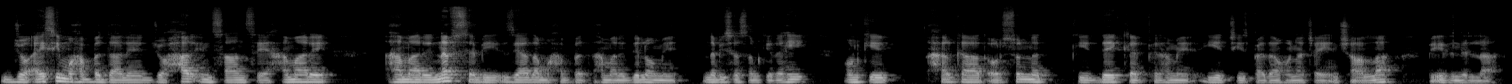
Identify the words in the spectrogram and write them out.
جو ایسی محبت ڈالیں جو ہر انسان سے ہمارے ہمارے نفس سے بھی زیادہ محبت ہمارے دلوں میں نبی صلی اللہ علیہ وسلم کی رہی۔ ان کی حرکات اور سنت کی دیکھ کر پھر ہمیں یہ چیز پیدا ہونا چاہیے انشاءاللہ بإذن اللہ۔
